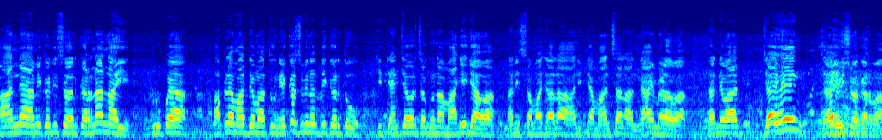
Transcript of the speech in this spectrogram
हा अन्याय आम्ही कधी सहन करणार नाही. कृपया आपल्या माध्यमातून एकच विनंती करतो की त्यांच्यावरचा गुन्हा मागे घ्यावा आणि समाजाला आणि त्या माणसाला न्याय मिळावा. धन्यवाद. जय हिंद. जय विश्वकर्मा.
